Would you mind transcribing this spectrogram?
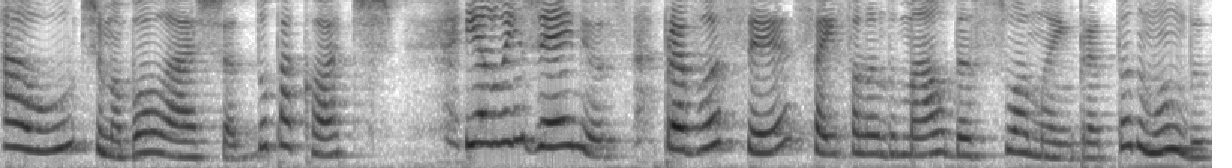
a última bolacha do pacote. E a Lua em Gêmeos, para você sair falando mal da sua mãe para todo mundo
